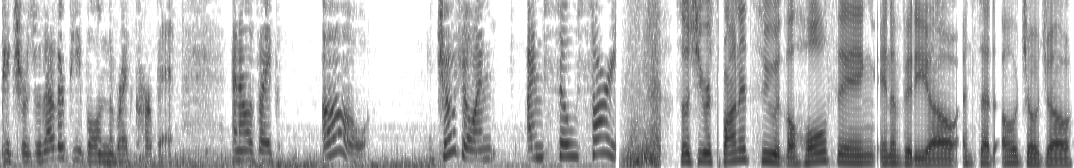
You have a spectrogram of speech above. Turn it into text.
pictures with other people on the red carpet. And I was like, "Oh, Jojo, I'm I'm so sorry." So she responded to the whole thing in a video and said, "Oh, Jojo,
